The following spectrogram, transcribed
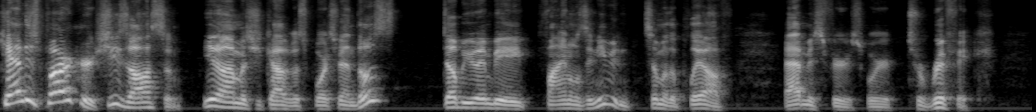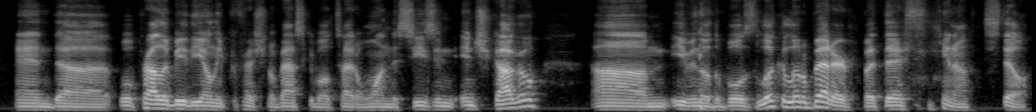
Candace Parker, she's awesome. You know, I'm a Chicago sports fan. Those WNBA finals and even some of the playoff atmospheres were terrific and uh, will probably be the only professional basketball title won this season in Chicago. Um, even though the Bulls look a little better, but they're you know still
